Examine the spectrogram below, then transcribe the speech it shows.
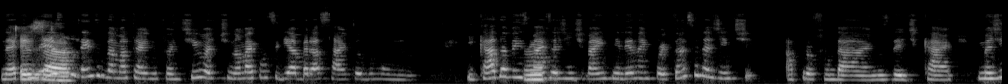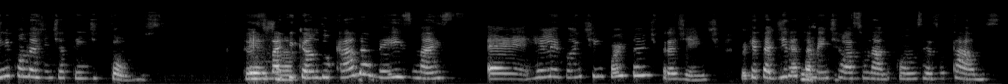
Né? Que Exato. mesmo dentro da materna infantil, a gente não vai conseguir abraçar todo mundo. E cada vez uhum. mais a gente vai entendendo a importância da gente aprofundar, nos dedicar. Imagine quando a gente atende todos. Então, Exato. isso vai ficando cada vez mais é, relevante e importante para a gente, porque está diretamente relacionado com os resultados,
